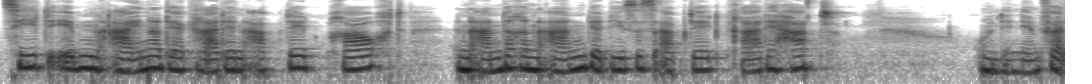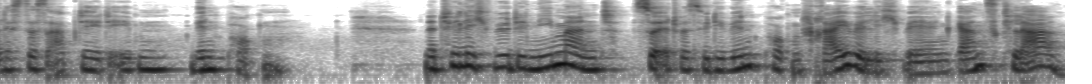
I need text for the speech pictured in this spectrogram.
zieht eben einer, der gerade ein Update braucht, einen anderen an, der dieses Update gerade hat. Und in dem Fall ist das Update eben Windpocken. Natürlich würde niemand so etwas wie die Windpocken freiwillig wählen, ganz klar.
